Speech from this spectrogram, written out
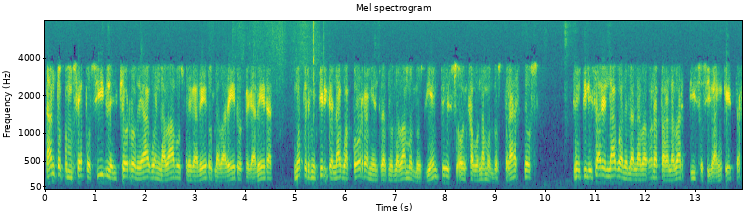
tanto como sea posible el chorro de agua en lavabos, fregaderos, lavaderos, regaderas, no permitir que el agua corra mientras nos lavamos los dientes o enjabonamos los trastos, reutilizar el agua de la lavadora para lavar pisos y banquetas,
